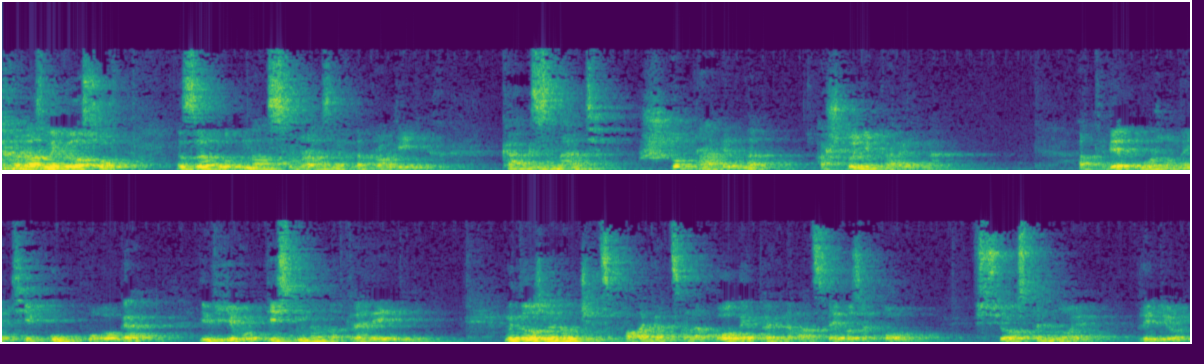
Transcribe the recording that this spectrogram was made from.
разных голосов зовут нас в разных направлениях. Как знать, что правильно, а что неправильно? Ответ можно найти у Бога и в Его письменном откровении. Мы должны научиться полагаться на Бога и повиноваться Его закону. Все остальное придет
